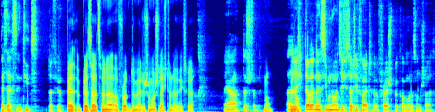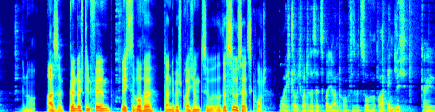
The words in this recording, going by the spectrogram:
besseres Indiz dafür. Be besser als wenn er auf Rotten Tomatoes schon mal schlecht unterwegs wäre. Ja, das stimmt. No? Also genau. ich glaube, er hat eine 97 Certified Fresh bekommen oder so ein Scheiß. Genau. Also, gönnt euch den Film. Nächste Woche dann die Besprechung zu The Suicide Squad. Boah, ich glaube, ich warte da seit zwei Jahren drauf. Das wird so, oh, endlich. Geil.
